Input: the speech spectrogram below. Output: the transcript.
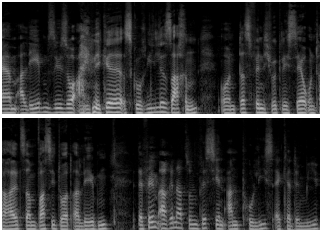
ähm, erleben sie so einige skurrile Sachen und das finde ich wirklich sehr unterhaltsam, was sie dort erleben. Der Film erinnert so ein bisschen an Police Academy,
